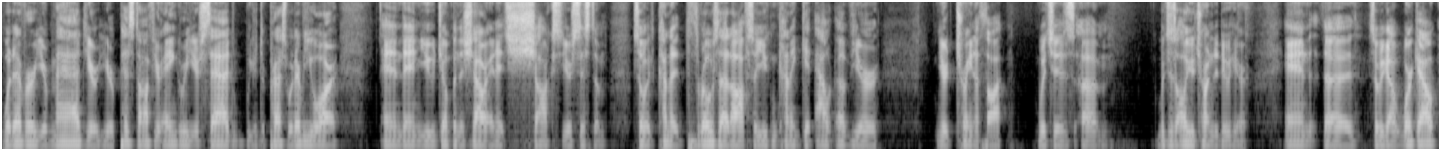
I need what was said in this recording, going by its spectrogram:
whatever. You're mad. You're you're pissed off. You're angry. You're sad. You're depressed. Whatever you are, and then you jump in the shower and it shocks your system. So it kind of throws that off. So you can kind of get out of your your train of thought, which is um, which is all you're trying to do here. And the so we got workout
